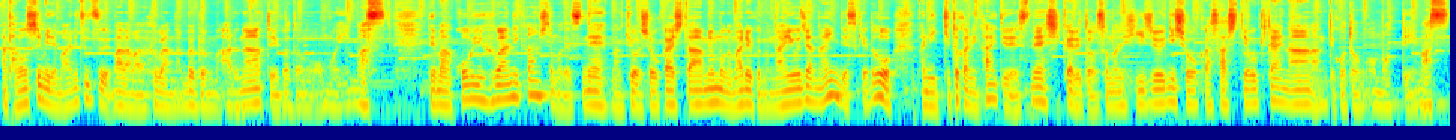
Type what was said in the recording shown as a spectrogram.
あ、楽しみでもありつつまだまだ不安な部分もあるなということも思います。でまあこういう不安に関してもですね、まあ、今日紹介したメモの魔力の内容じゃないんですけど、まあ、日記とかに書いてですねしっかりとその日中に消化させておきたいななんてことも思っています。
